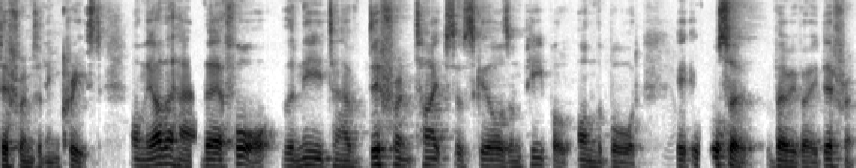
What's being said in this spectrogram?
different and increased. On the other hand, therefore, the need to have different types of skills and people on the board is also very, very different.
